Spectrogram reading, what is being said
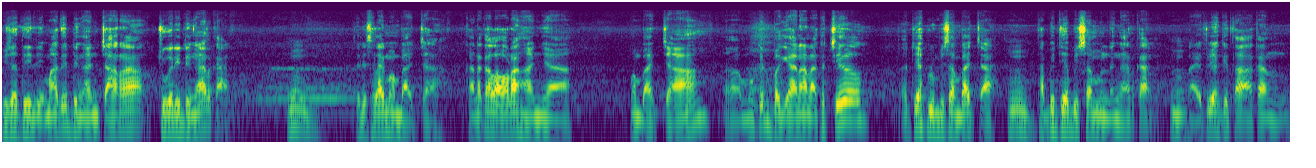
bisa dinikmati dengan cara juga didengarkan. Hmm. Jadi selain membaca, karena kalau orang hanya membaca, eh, mungkin bagi anak-anak kecil eh, dia belum bisa membaca, tapi dia bisa mendengarkan. Nah itu yang kita akan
